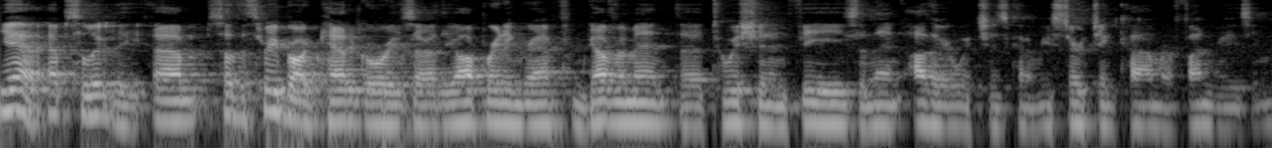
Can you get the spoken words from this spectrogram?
Yeah, absolutely. Um, so the three broad categories are the operating grant from government, the tuition and fees, and then other, which is kind of research income or fundraising.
